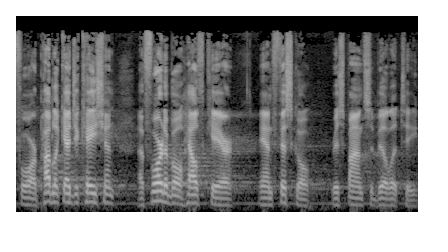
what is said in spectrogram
for public education, affordable health care, and fiscal responsibility.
